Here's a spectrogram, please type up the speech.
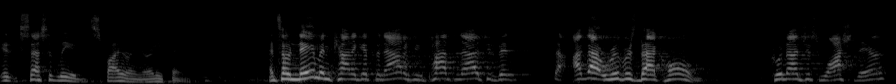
excessively inspiring or anything. And so Naaman kind of gets an attitude, pops an attitude, but I got rivers back home. Couldn't I just wash there?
